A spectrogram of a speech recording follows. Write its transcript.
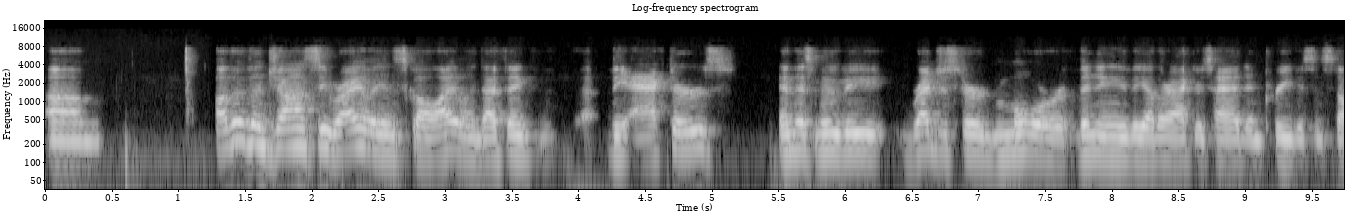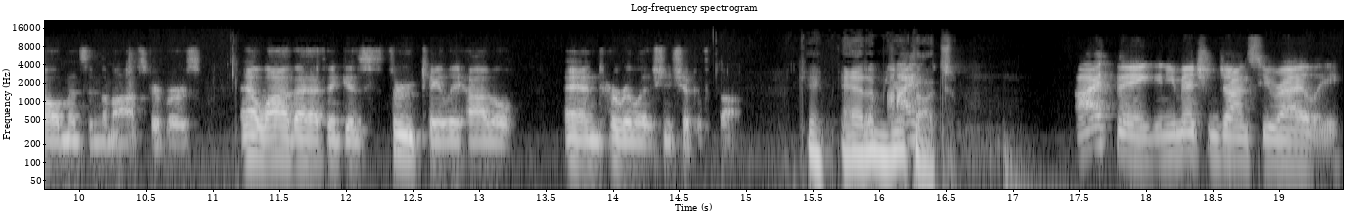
Um, other than John C. Reilly in Skull Island, I think the actors in this movie registered more than any of the other actors had in previous installments in the MonsterVerse, and a lot of that I think is through Kaylee Hottle and her relationship with Kong. Okay, Adam, your I, thoughts? I think, and you mentioned John C. Reilly.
